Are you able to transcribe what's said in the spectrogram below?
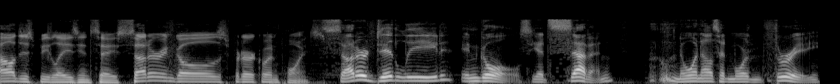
I'll just be lazy and say Sutter in goals, Federko in points. Sutter did lead in goals. He had seven. no one else had more than three.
